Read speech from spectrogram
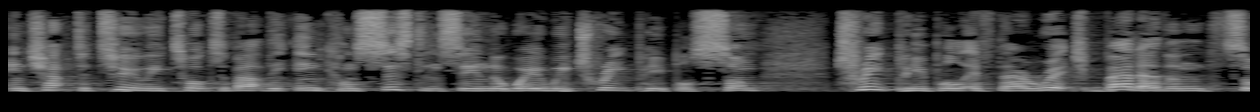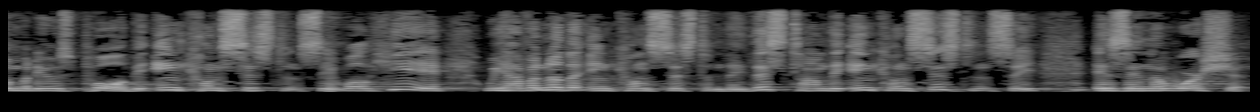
In chapter 2, he talks about the inconsistency in the way we treat people. Some treat people, if they're rich, better than somebody who's poor. The inconsistency. Well, here we have another inconsistency. This time, the inconsistency is in the worship.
